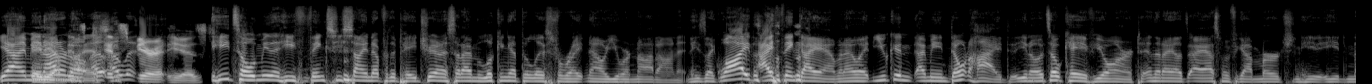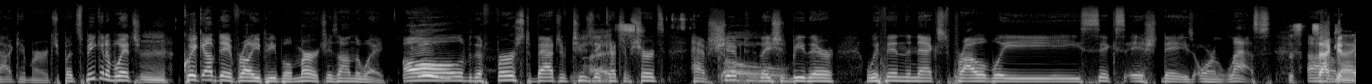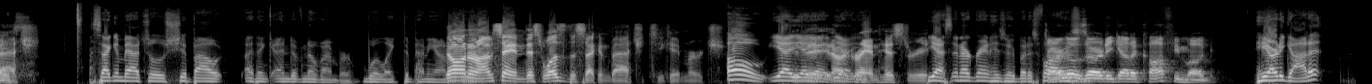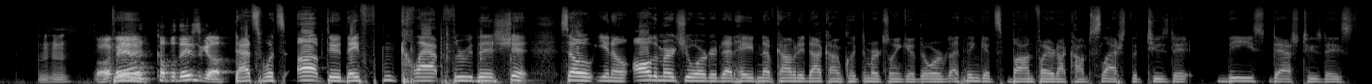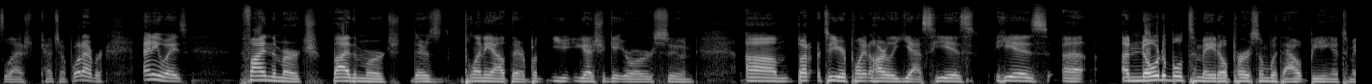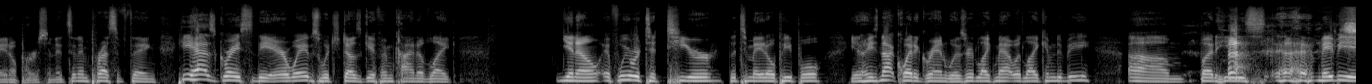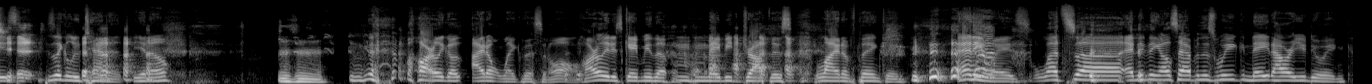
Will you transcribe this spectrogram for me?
Yeah, I mean, Maybe I don't I'm know. I- I In li- spirit, he is. he told me that he thinks he signed up for the Patreon. I said, I'm looking at the list for right now. You are not on it. And he's like, Well, I, I think I am. And I went, You can, I mean, don't hide. You know, it's okay if you aren't. And then I, I asked him if he got merch, and he, he did not get merch. But speaking of which, quick update for all you people merch is on the way. All of the first batch of Tuesday Let's Ketchup shirts have shipped. They should be there within the next probably six ish days or less. The Um, second Nice. batch. Second batch will ship out, I think, end of November. Will like depending on No, no, no. I'm saying this was the second batch of TK merch Oh yeah, yeah, the- yeah. in yeah, our yeah. grand history. Yes, in our grand history. But as far Darno's as already got a coffee mug. he already got it, Mm hmm Oh yeah, Dude. a couple days ago. that's what's up, dude. They fucking clap through this shit. So you know all the merch you ordered at HaydenFComedy.com. Click the merch link, or I think it's bonfire.com slash the Tuesday these dash Tuesdays slash catch up whatever. Anyways. Find the merch, buy the merch. There's plenty out there, but you, you guys should get your orders soon. Um, but to your point, Harley, yes, he is. He is uh, a notable tomato person without being a tomato person. It's an impressive thing. He has grace to the airwaves, which does give him kind of like, you know, if we were to tier the tomato people, you know, he's not quite a grand wizard like Matt would like him to be, um, but he's maybe he's, he's like a lieutenant, you know. Mm-hmm. Harley goes, I don't like this at all. Harley just gave me the "Mhm, maybe drop this line of thinking. Anyways, let's. uh Anything else happen this week? Nate, how are you doing?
